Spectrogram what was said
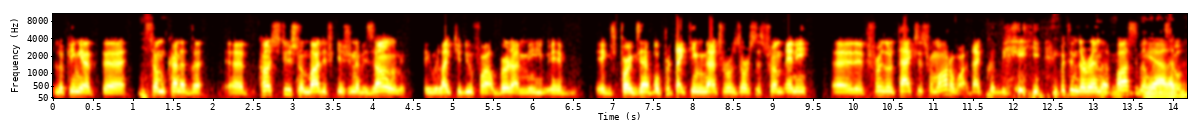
looking at uh, some kind of a, uh constitutional modification of his own. He would like to do for Alberta, maybe, uh, ex- for example, protecting natural resources from any. Uh, further taxes from Ottawa that could be within the realm of possibility. Yeah, that- so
